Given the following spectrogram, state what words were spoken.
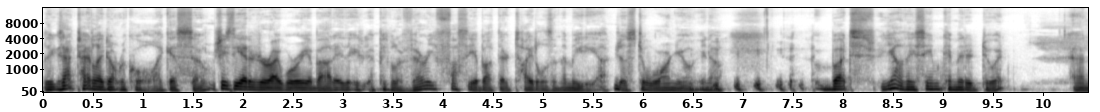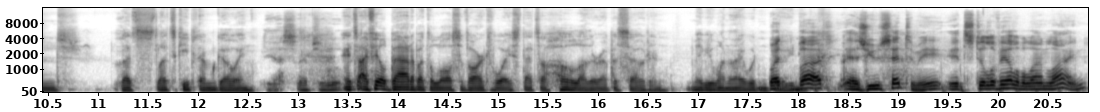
The exact title I don't recall. I guess so. She's the editor I worry about. It, people are very fussy about their titles in the media, just to warn you, you know. but yeah, they seem committed to it, and let's let's keep them going. yes, absolutely. It's I feel bad about the loss of Artvoice. That's a whole other episode, and maybe one that I wouldn't do. But but as you said to me, it's still available online.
